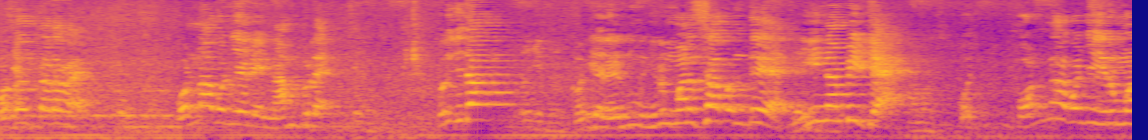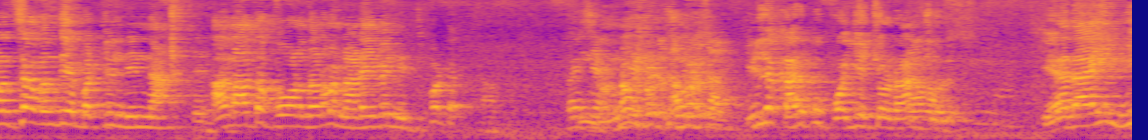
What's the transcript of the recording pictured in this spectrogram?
முதல் தடவை. ஒன்னா கொஞ்சம் நீ நம்பல. புரிஞ்சுதா? கொஞ்சம் ரெண்டு இரு மனசா வந்து நீ நம்பிட்ட. பொண்ணா கொஞ்சம் இரு மனசா வந்து என் பட்டியல் நின்னா. அதனால தான் போன தடவை நடையவே நிறுத்தப்பட்டேன் இல்ல கருப்பு பொய்ய சொல்றான்னு சொல்லு. ஏதாயி நீ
